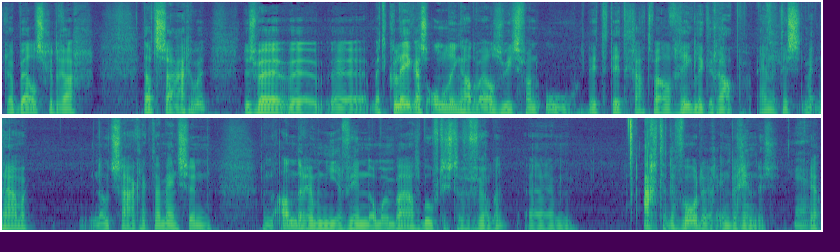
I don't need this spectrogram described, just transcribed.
rebels gedrag. Dat zagen we. Dus we, we uh, met collega's onderling hadden we al zoiets van: Oeh, dit, dit gaat wel redelijk rap. En het is met name noodzakelijk dat mensen een, een andere manier vinden om hun basisbehoeftes te vervullen. Um, achter de voordeur in het begin dus. Ja. ja.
